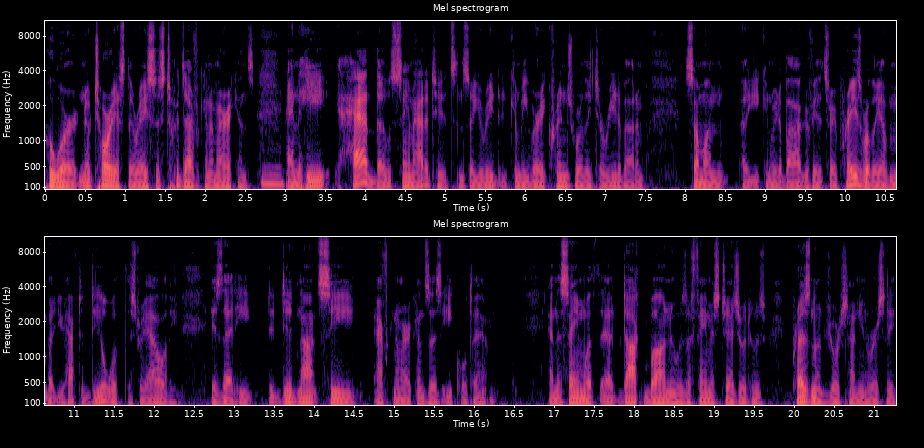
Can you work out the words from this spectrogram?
who were notoriously racist towards African Americans, mm. and he had those same attitudes. And so you read it can be very cringeworthy to read about him. Someone uh, you can read a biography that's very praiseworthy of him, but you have to deal with this reality: is that he d- did not see African Americans as equal to him. And the same with uh, Doc Bunn, who was a famous Jesuit who's president of Georgetown University,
